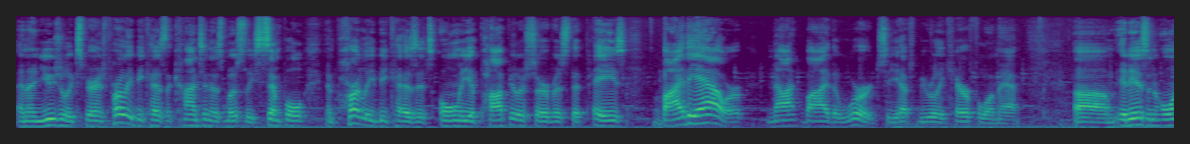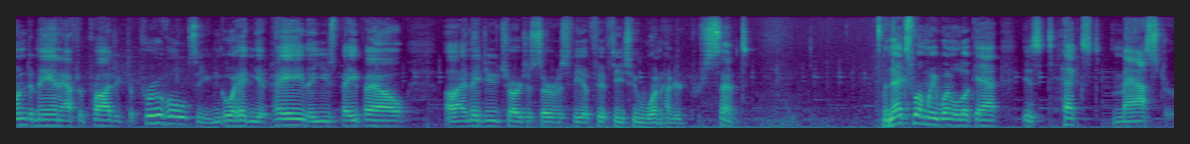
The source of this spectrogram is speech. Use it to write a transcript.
an unusual experience partly because the content is mostly simple and partly because it's only a popular service that pays by the hour not by the word. So you have to be really careful on that. Um, it is an on-demand after project approval so you can go ahead and get paid. They use PayPal uh, and they do charge a service fee of 50 to 100 percent. The next one we want to look at is text master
